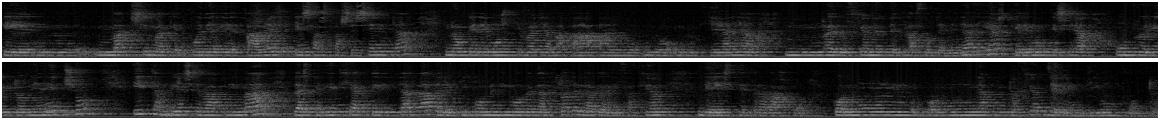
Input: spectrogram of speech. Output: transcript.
que, mm, máxima que puede haber es hasta 60, no queremos que, vaya que haya mm, reducciones de plazo temerarias, queremos que sea un proyecto bien hecho y también se va a primar la experiencia acreditada del equipo mínimo redactor en la realización de este trabajo, con, una puntuación de 21 puntos,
